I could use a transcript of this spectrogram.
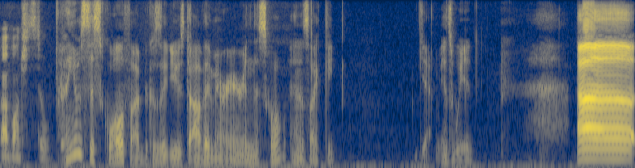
Babylon should still. I think it was disqualified because it used Ave Maria in the score, and it's like, yeah, it's weird. Uh,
